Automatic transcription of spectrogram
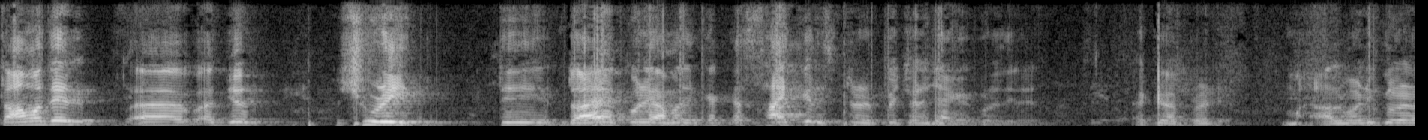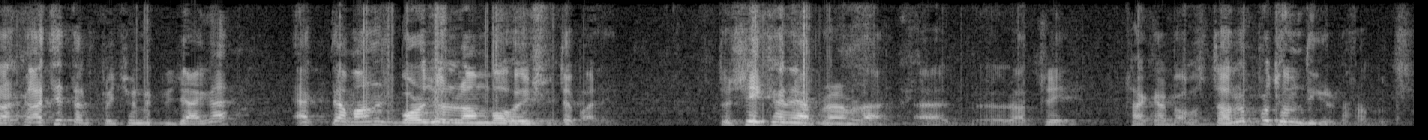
তা আমাদের একজন সুরি তিনি দয়া করে আমাদেরকে একটা সাইকেল স্টোরের পেছনে জায়গা করে দিলেন। একটা আপনার আলমারিগুলো রাখা আছে, তার পেছনে একটু জায়গা। একটা মানুষ বড়জোর লম্বা হয়ে শুতে পারে। তো সেইখানে আপনার আমরা রাত্রে থাকার ব্যবস্থা হলো, প্রথম দিকের কথা বলছি।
